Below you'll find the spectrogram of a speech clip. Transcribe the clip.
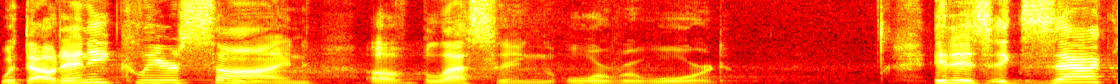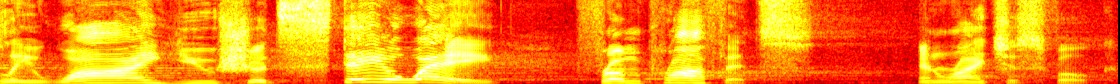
without any clear sign of blessing or reward. It is exactly why you should stay away from prophets and righteous folk.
